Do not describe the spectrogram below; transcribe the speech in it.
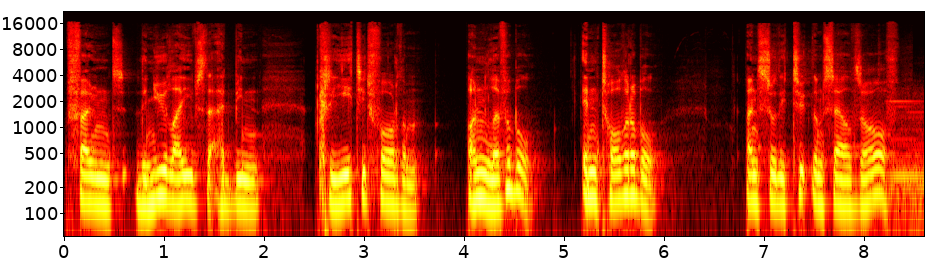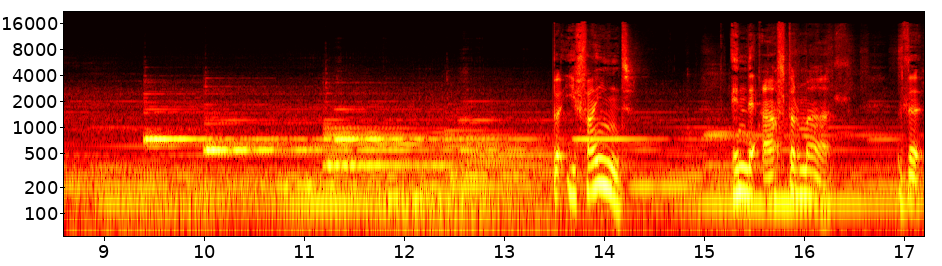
found the new lives that had been created for them unlivable, intolerable, and so they took themselves off. But you find in the aftermath that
